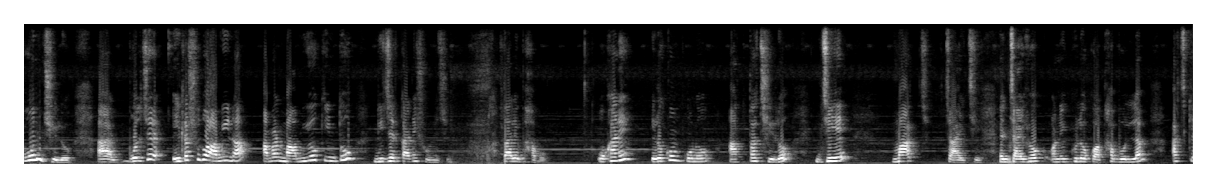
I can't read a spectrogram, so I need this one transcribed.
বোন ছিল। আর বলছে, এটা শুধু আমি না, আমার মামিও কিন্তু নিজের কানে শুনেছে। তাহলে ভাবো, ওখানে এরকম কোনো আত্মা ছিল যে মাছ চাইছে? যাই হোক, অনেকগুলো কথা বললাম। আজকে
